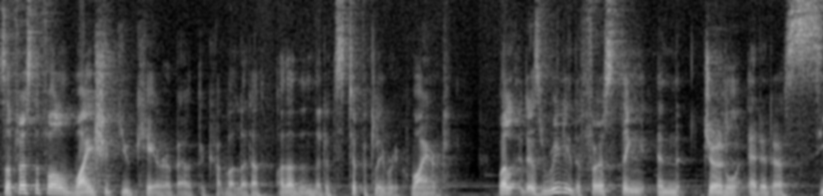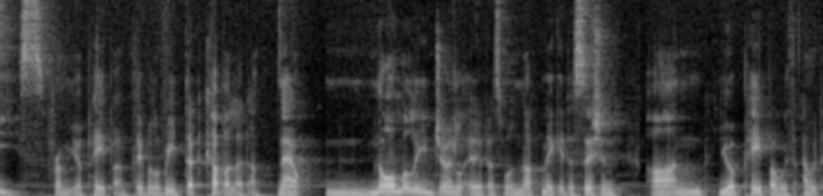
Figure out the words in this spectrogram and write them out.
So first of all, why should you care about the cover letter, other than that it's typically required? Well, it is really the first thing a journal editor sees from your paper. They will read that cover letter. Now, normally journal editors will not make a decision on your paper without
